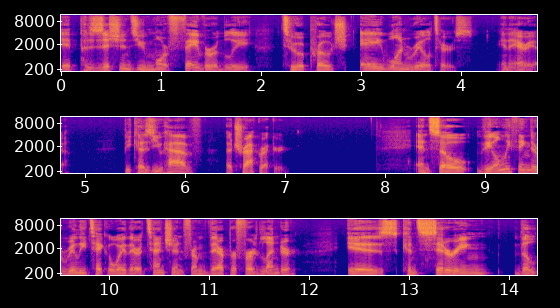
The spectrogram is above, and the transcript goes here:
it positions you more favorably to approach A1 realtors in the area because you have a track record. And so the only thing to really take away their attention from their preferred lender is considering the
